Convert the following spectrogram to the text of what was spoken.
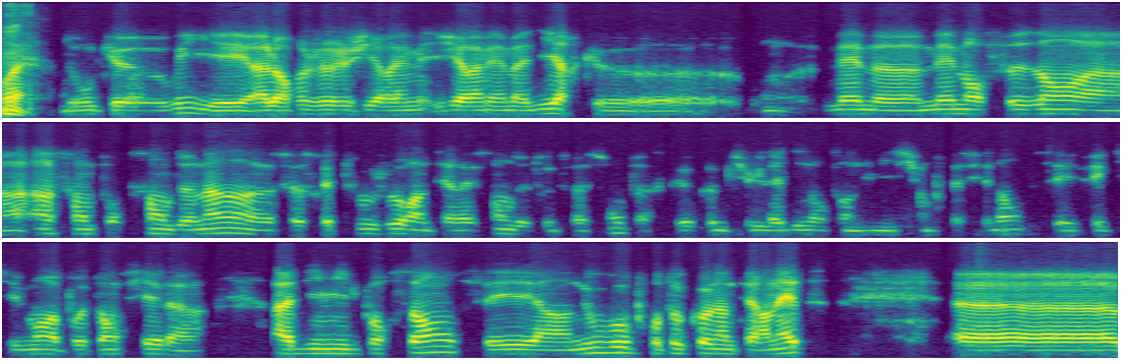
Ouais. Donc euh, oui, et alors j'irais même à dire que bon, même, euh, même en faisant un, un 100% demain, euh, ce serait toujours intéressant de toute façon parce que comme tu l'as dit dans ton émission précédente, c'est effectivement un potentiel à, à 10 000%, c'est un nouveau protocole Internet. Euh,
